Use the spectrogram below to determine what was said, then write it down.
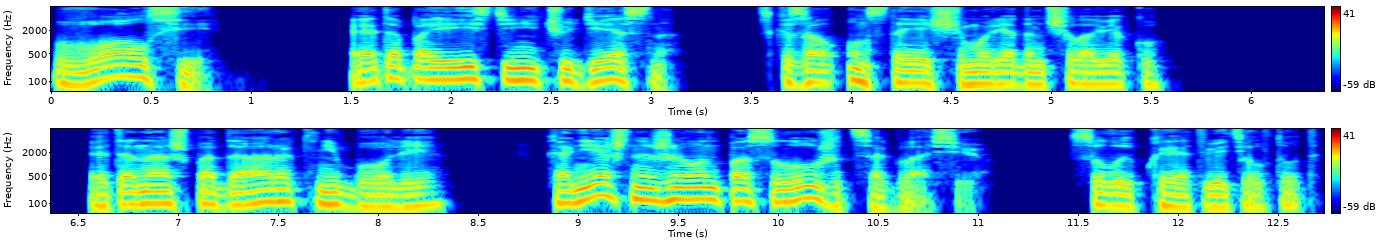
«Волси! Это поистине чудесно», — сказал он стоящему рядом человеку. «Это наш подарок, не более. Конечно же, он послужит согласию», — с улыбкой ответил тот.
